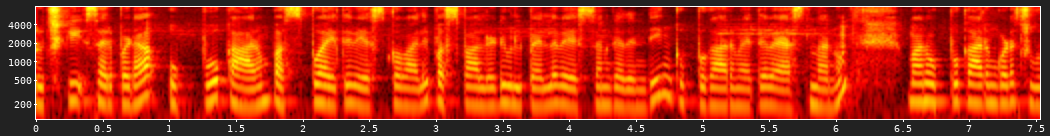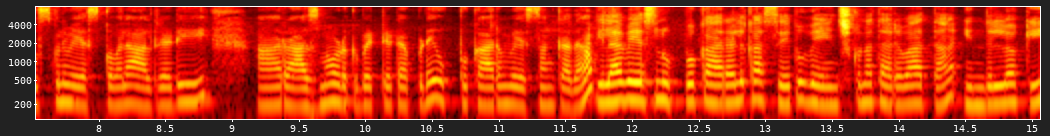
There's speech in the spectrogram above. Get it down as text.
రుచికి సరిపడా ఉప్పు కారం పసుపు అయితే వేసుకోవాలి. పసుపు ఆల్రెడీ ఉల్లిపాయల్లో వేస్తాను కదండి. ఇంక ఉప్పు కారం అయితే వేస్తున్నాను. మనం ఉప్పు కారం కూడా చూసుకుని వేసుకోవాలి. ఆల్రెడీ రాజ్మా ఉడకబెట్టేటప్పుడే ఉప్పు కారం వేసాం కదా. ఇలా వేసిన ఉప్పు కారాలు కాసేపు వేయించుకున్న తర్వాత ఇందులోకి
